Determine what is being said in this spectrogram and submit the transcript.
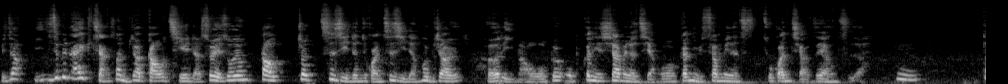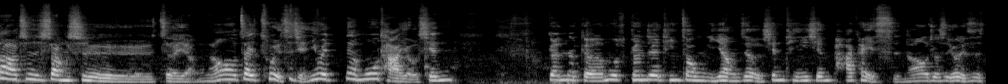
比较以这边来讲算比较高阶的，所以说用道就自己人管自己人会比较合理嘛。我不我不跟你下面的讲，我跟你上面的主管讲这样子啊。嗯大致上是这样，然后在处理之前，因为那个莫塔有先跟那个莫跟这些听众一样，就先听一些 p a c k a s e 然后就是有点是《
